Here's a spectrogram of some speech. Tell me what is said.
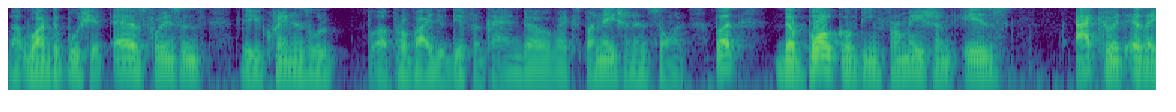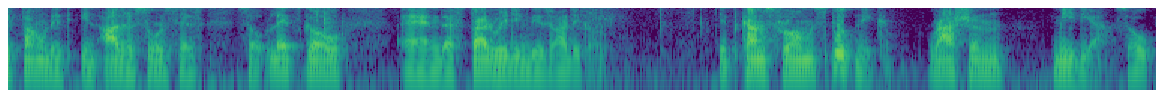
uh, want to push it. As for instance, the Ukrainians will uh, provide you different kind of explanation and so on. But the bulk of the information is accurate as I found it in other sources. So let's go and uh, start reading this article. It comes from Sputnik, Russian media. So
